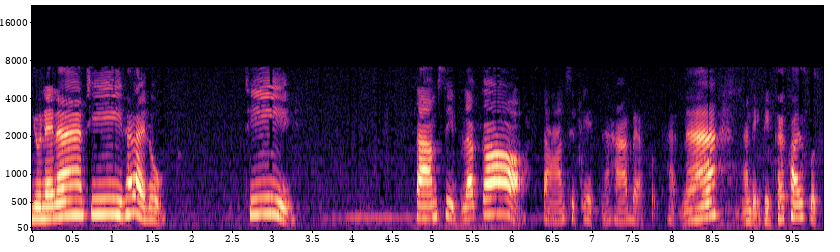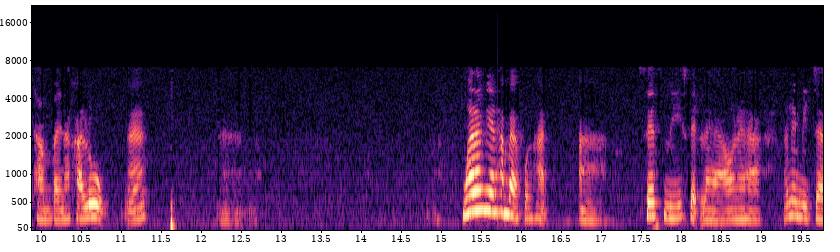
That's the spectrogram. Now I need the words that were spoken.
อยู่ในหน้าที่เท่าไหร่ลูก ที่ 30 แล้วก็ 31 นะคะ แบบฝึกหัดนะอะเด็กๆ ค่อยๆ ฝึกทำไปนะคะลูกนะเมื่อนักเรียนทำแบบฝึกหัดเซตนี้เสร็จแล้วนะคะนักเรียนมีจะ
